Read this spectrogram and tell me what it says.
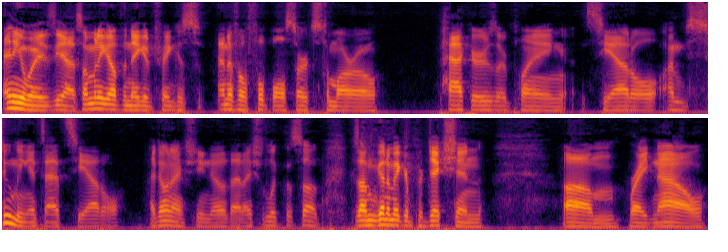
anyways, yeah. So I'm gonna get off the negative train because NFL football starts tomorrow. Packers are playing Seattle. I'm assuming it's at Seattle. I don't actually know that. I should look this up because I'm gonna make a prediction um, right now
